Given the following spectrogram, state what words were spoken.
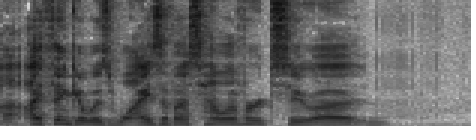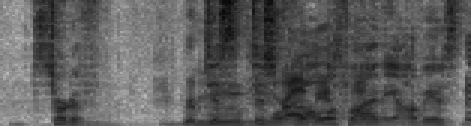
I think it was wise of us, however, to uh, sort of Remove dis- the more obvious disqualify the obvious. The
